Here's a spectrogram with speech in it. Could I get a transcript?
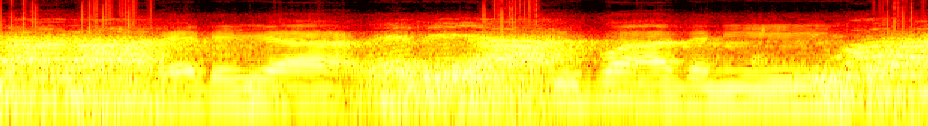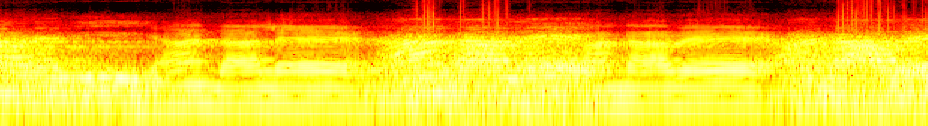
ဃာကဘေတရားဘေတရားသူပွားသနီဒီဝါဒတိယဟန္တာလည်းသံဃာလေခန္ဓာပဲသံဃာဝေ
